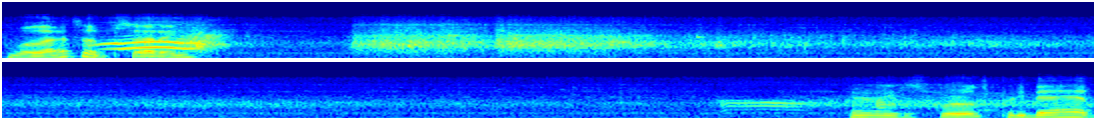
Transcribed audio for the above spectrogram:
Well, that's upsetting. Apparently this world's pretty bad.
